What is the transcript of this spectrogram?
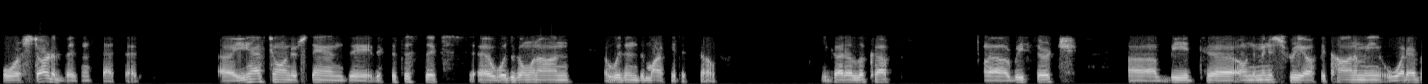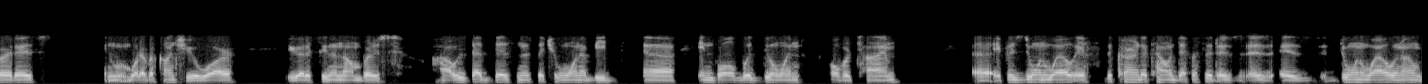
or start a business, that's it uh, you have to understand the, the statistics, uh, what's going on within the market itself. You got to look up, uh, research uh, be it uh, on the Ministry of Economy, whatever it is, in whatever country you are. You got to see the numbers. How is that business that you want to be uh, involved with doing over time? If it's doing well, if the current account deficit is, is, is doing well, you know,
